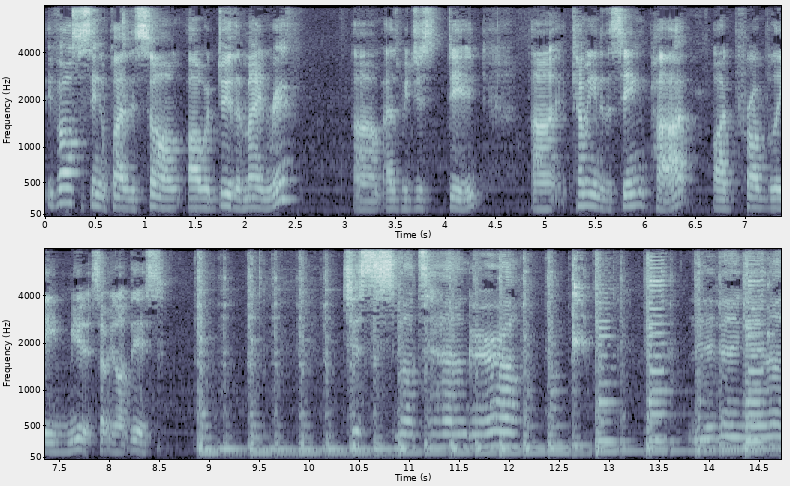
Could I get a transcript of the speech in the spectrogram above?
if I was to sing and play this song, I would do the main riff, um, as we just did. Uh, coming into the singing part, I'd probably mute it, something like this. Just a small town girl, living in a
